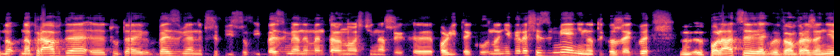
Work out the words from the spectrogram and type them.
no, naprawdę e, tutaj bez zmiany przepisów i bez zmiany mentalności naszych e, polityków, no niewiele się zmieni, no tylko, że jakby Polacy, jakby mam wrażenie,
